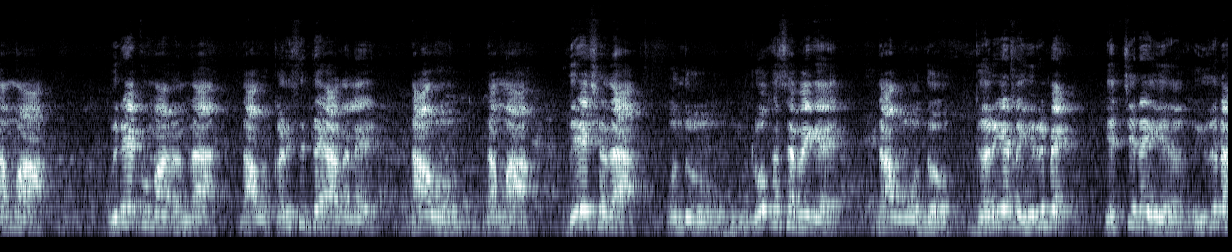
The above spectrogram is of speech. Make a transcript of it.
ನಮ್ಮ ವಿನಯ್ ಕುಮಾರನ್ನು ನಾವು ಕಳಿಸಿದ್ದೇ ಆದಲೇ ನಾವು ನಮ್ಮ ದೇಶದ ಒಂದು ಲೋಕಸಭೆಗೆ ನಾವು ಒಂದು ಗರಿಯನ್ನು ಇರಿಮೆ ಹೆಚ್ಚಿನ ಇದನ್ನ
